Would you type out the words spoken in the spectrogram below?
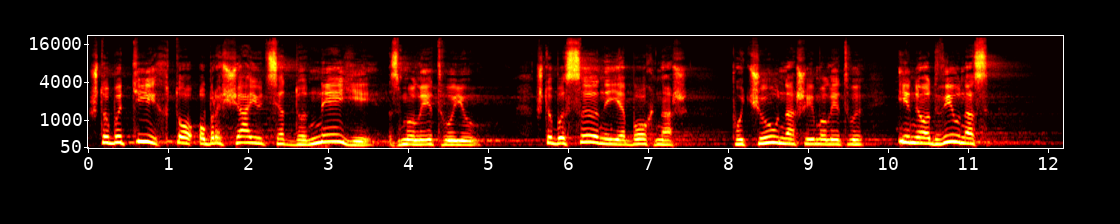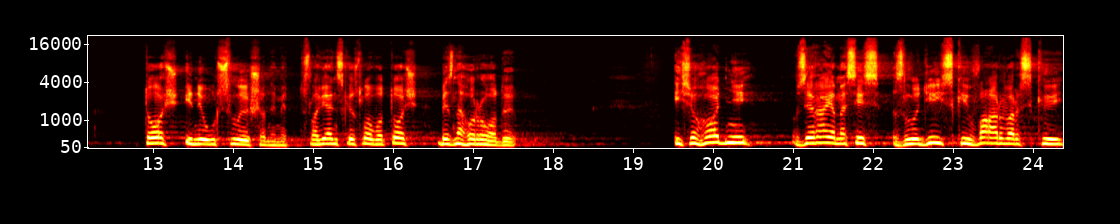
щоб ті, хто обращаються до неї з молитвою, щоб Син є Бог наш, почув наші молитви і не одвів нас тож і неуслишаними. Слав'янське слово тож без нагороди. І сьогодні взирає на цей злодійський, варварський,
